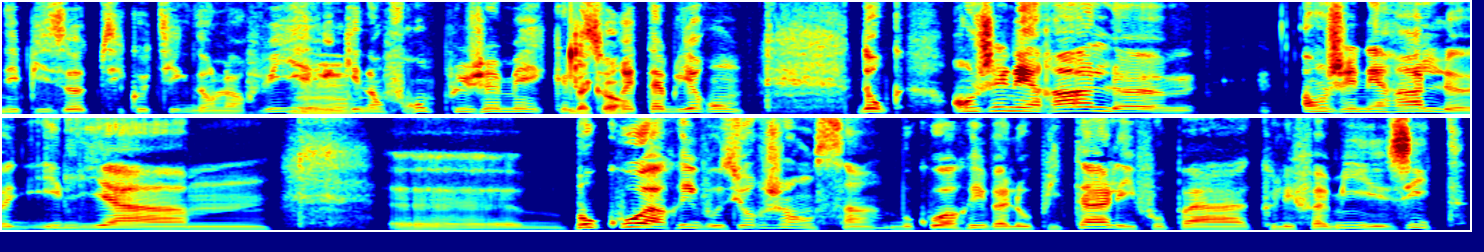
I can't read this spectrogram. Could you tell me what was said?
épisode psychotique dans leur vie et Mhm. qu'ils n'en feront plus jamais, qu'elles se rétabliront. Donc, en général, en général, il y a hum, euh, beaucoup arrivent aux urgences, hein. beaucoup arrivent à l'hôpital. et Il faut pas que les familles hésitent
